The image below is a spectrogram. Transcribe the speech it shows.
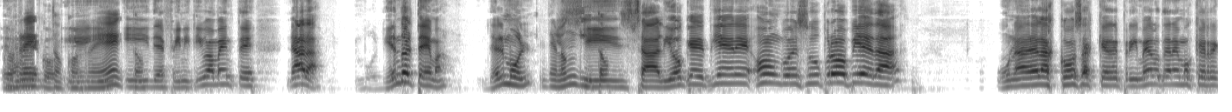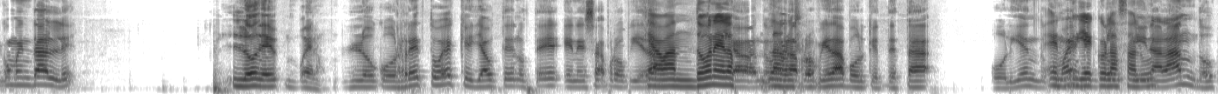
Es un riesgo. Correcto, Y- y- correcto. Y, definitivamente, nada, volviendo al tema del honguito. si salió que tiene hongo en su propiedad, una de las cosas que primero tenemos que recomendarle, lo de, bueno, lo correcto es que ya usted no esté en esa propiedad, Que abandone que los- abandone la- la propiedad porque te está oliendo, En riesgo la salud. Inhalando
